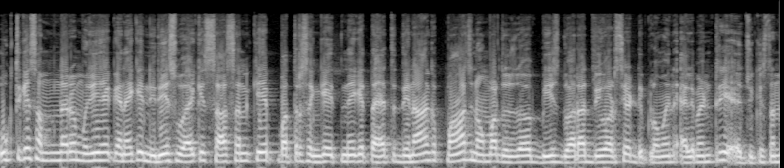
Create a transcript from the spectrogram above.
उक्त के संदर्भ में मुझे यह कहना है कि निर्देश हुआ है कि शासन के पत्र संख्या इतने के तहत दिनांक पाँच नवंबर 2020 द्वारा द्विवर्षीय डिप्लोमा इन एलिमेंट्री एजुकेशन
